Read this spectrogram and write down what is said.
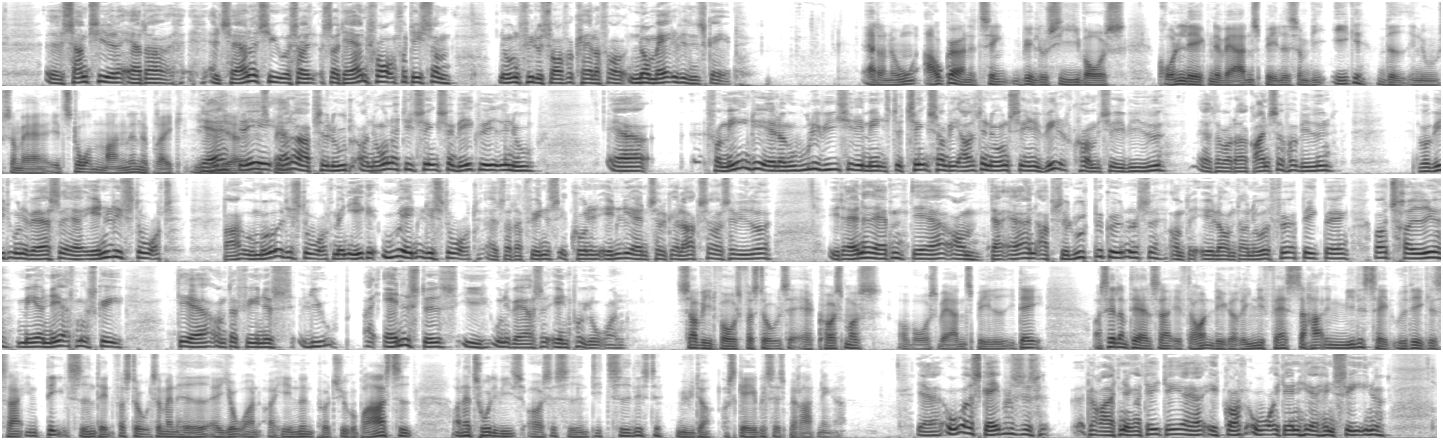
Øh, samtidig er der alternativer, så, så det er en form for det, som nogle filosofer kalder for normalvidenskab. Er der nogle afgørende ting, vil du sige, i vores grundlæggende verdensbillede, som vi ikke ved endnu, som er et stort manglende brik i ja, det her det spil? er der absolut. Og nogle af de ting, som vi ikke ved endnu, er formentlig eller muligvis i det mindste ting, som vi aldrig nogensinde vil komme til at vide. Altså, hvor der er grænser for viden. Hvorvidt universet er endeligt stort, bare umådeligt stort, men ikke uendeligt stort. Altså der findes kun et endeligt antal galakser osv. Et andet af dem, det er, om der er en absolut begyndelse, om det, eller om der er noget før Big Bang. Og et tredje, mere nært måske, det er, om der findes liv andet sted i universet end på jorden. Så vidt vores forståelse af kosmos og vores verdensbillede i dag, og selvom det altså efterhånden ligger rimelig fast, så har det mildest talt udviklet sig en del siden den forståelse, man havde af jorden og himlen på Tycho Brahes tid, og naturligvis også siden de tidligste myter og skabelsesberetninger. Ja, ordet skabelsesberetninger, det, det er et godt ord i den her henseende,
